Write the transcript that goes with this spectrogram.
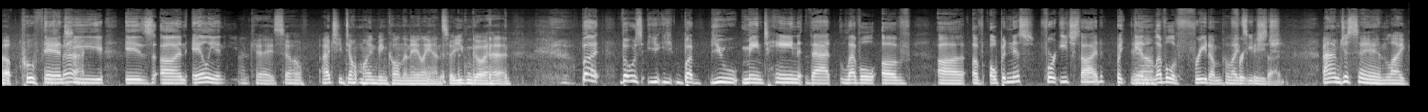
Oh, poof! and back. he is uh, an alien. Okay, so I actually don't mind being called an alien, so you can go ahead. But those, you, you, but you maintain that level of uh, of openness for each side, but Yeah. and level of freedom Polite for speech. each side. I'm just saying, like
